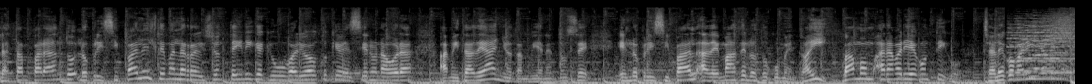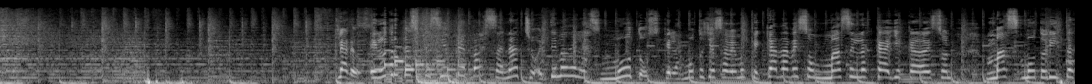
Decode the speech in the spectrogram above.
la están parando. Lo principal es el tema de la revisión técnica, que hubo varios autos que vencieron ahora a mitad de año también. Entonces, es lo principal, además de los documentos. Ahí, vamos, Ana María, contigo. Chaleco amarillo. Claro, el otro caso que siempre pasa, Nacho, el tema de las motos, que las motos ya sabemos que cada vez son más en las calles, cada vez son más motoristas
